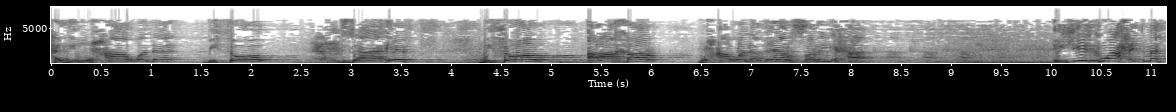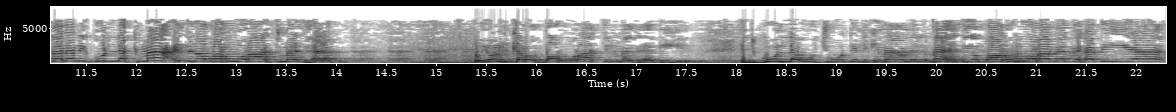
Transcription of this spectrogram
هذه محاولة بثوب زائف بثوب آخر محاولة غير صريحة. يجيك واحد مثلا يقول لك ما عندنا ضرورات مذهب. وينكر الضرورات المذهبية. تقول له وجود الإمام المهدي ضرورة مذهبية.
